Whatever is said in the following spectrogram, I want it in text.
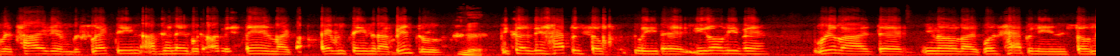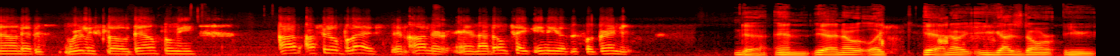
retired and reflecting, I've been able to understand like everything that I've been through. Yeah, because it happens so quickly that you don't even realized that you know like what's happening, and so now that it's really slowed down for me, I, I feel blessed and honored, and I don't take any of it for granted. Yeah, and yeah, I know. Like, yeah, I know you guys don't you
